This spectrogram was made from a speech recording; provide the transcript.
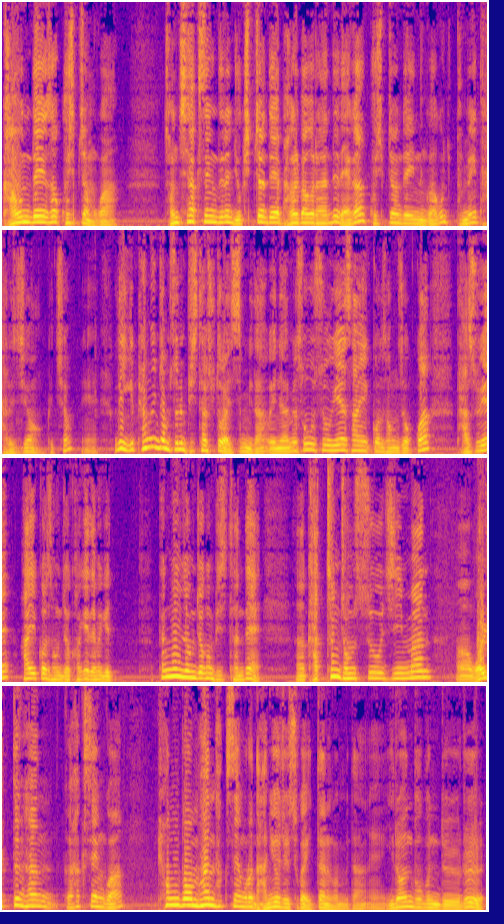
가운데에서 90점과 전체 학생들은 60점대에 바글바글 하는데 내가 90점대에 있는 거하고는 분명히 다르죠. 그렇죠? 예. 근데 이게 평균 점수는 비슷할 수도 있습니다. 왜냐하면 소수의 상위권 성적과 다수의 하위권 성적 하게 되면 이게 평균 성적은 비슷한데 어, 같은 점수지만 어, 월등한 그 학생과 평범한 학생으로 나뉘어질 수가 있다는 겁니다. 예, 이런 부분들을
